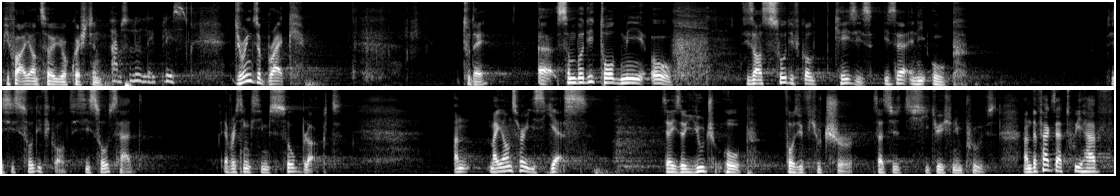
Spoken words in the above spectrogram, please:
before I answer your question? Absolutely, please. During the break today, uh, somebody told me, oh, these are so difficult cases. Is there any hope? This is so difficult. This is so sad. Everything seems so blocked. And my answer is yes. There is a huge hope for the future that the situation improves. And the fact that we have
